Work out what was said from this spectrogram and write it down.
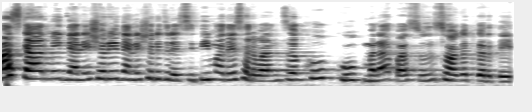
नमस्कार मी ज्ञानेश्वरी. ज्ञानेश्वरीच रेसिपीमध्ये सर्वांचं खूप खूप मनापासून स्वागत करते.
